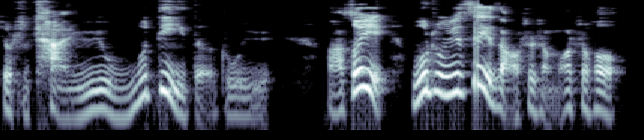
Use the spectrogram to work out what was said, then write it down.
就是产于吴地的茱萸啊，所以吴茱萸最早是什么时候？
